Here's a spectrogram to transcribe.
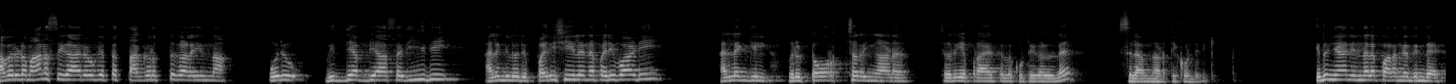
അവരുടെ മാനസികാരോഗ്യത്തെ തകർത്ത് കളയുന്ന ഒരു വിദ്യാഭ്യാസ രീതി അല്ലെങ്കിൽ ഒരു പരിശീലന പരിപാടി അല്ലെങ്കിൽ ഒരു ടോർച്ചറിങ് ആണ് ചെറിയ പ്രായത്തിലുള്ള കുട്ടികളുടെ ഇസ്ലാം നടത്തിക്കൊണ്ടിരിക്കുന്നത്. ഇത് ഞാൻ ഇന്നലെ പറഞ്ഞതിന്റെ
